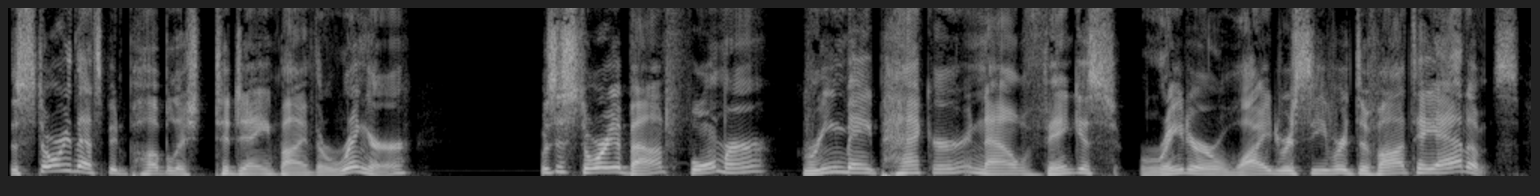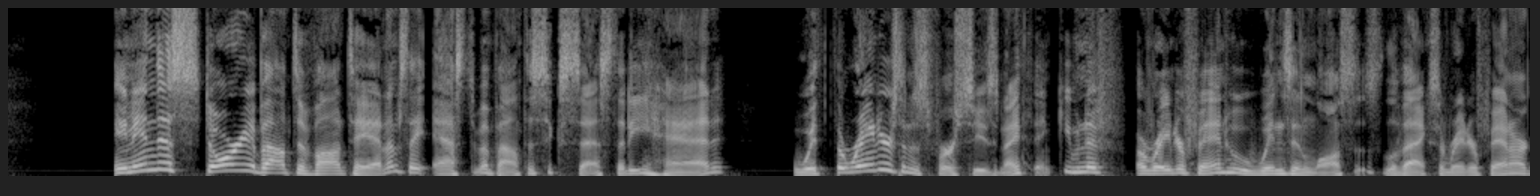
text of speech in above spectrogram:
The story that's been published today by The Ringer was a story about former Green Bay Packer now Vegas Raider wide receiver Davante Adams. And in this story about Davante Adams, they asked him about the success that he had with the Raiders in his first season. I think even if a Raider fan who wins and losses, Levack's a Raider fan, our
